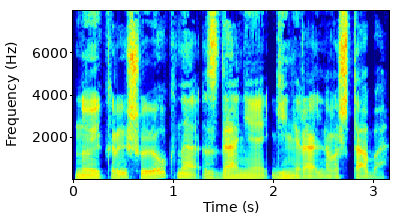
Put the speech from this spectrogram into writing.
но и крышу и окна здания генерального штаба.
